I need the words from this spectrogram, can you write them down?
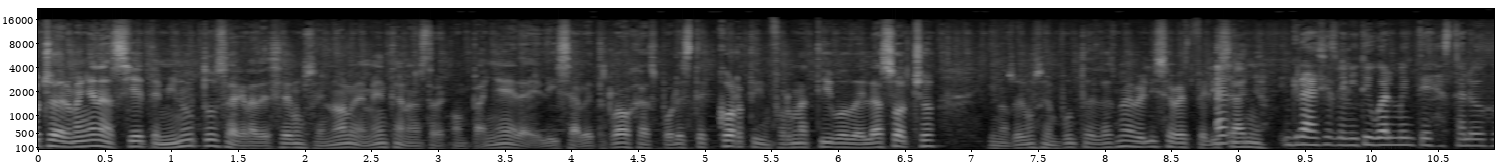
8 de la mañana, 7 minutos. Agradecemos enormemente a nuestra compañera Elizabeth Rojas por este corte informativo de las 8 y nos vemos en punto de las 9. Elizabeth, feliz Ah, año. Gracias, Benito. Igualmente, hasta luego.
